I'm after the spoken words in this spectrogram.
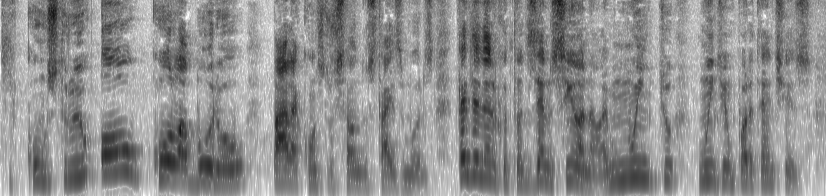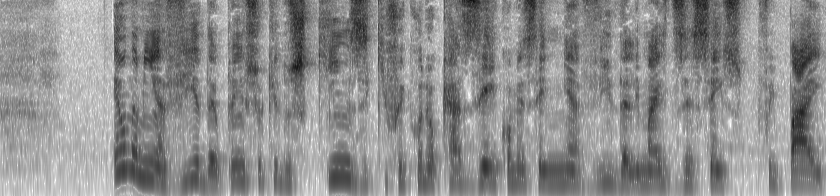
que construiu ou colaborou para a construção dos tais muros. Tá entendendo o que eu estou dizendo? Sim ou não? É muito, muito importante isso. Eu, na minha vida, eu penso que dos 15, que foi quando eu casei, comecei minha vida ali, mais 16, fui pai,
